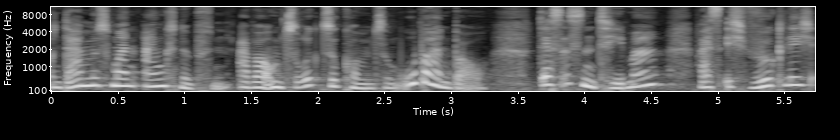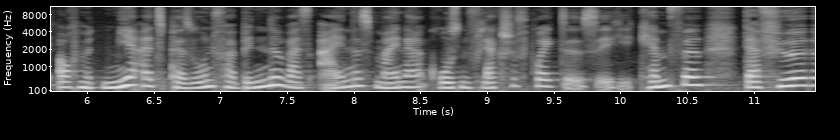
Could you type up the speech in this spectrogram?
Und da muss man anknüpfen. Aber um zurückzukommen zum U-Bahn-Bau, das ist ein Thema, was ich wirklich auch mit mir als Person verbinde, was eines meiner großen Flaggschiffprojekte ist. Ich kämpfe dafür,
